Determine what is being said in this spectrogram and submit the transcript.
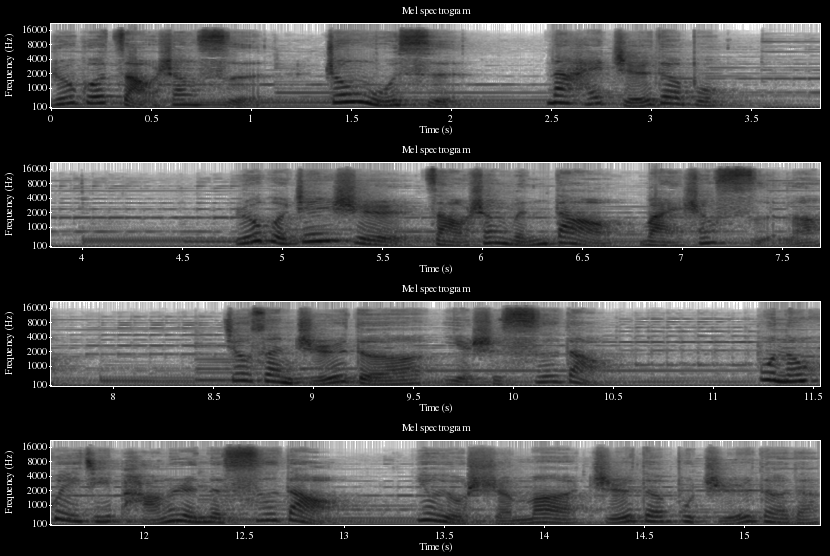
如果早上死，中午死，那还值得不？如果真是早上闻道，晚上死了？就算值得，也是私道，不能惠及旁人的私道，又有什么值得不值得的？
